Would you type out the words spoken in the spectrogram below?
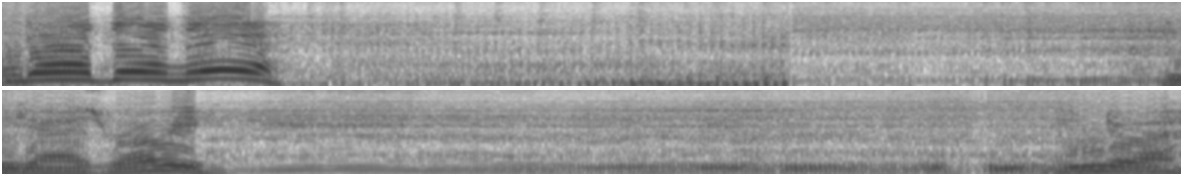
I'm goddamn there. You guys, Robbie. Into her.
